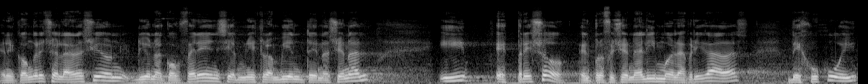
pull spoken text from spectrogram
en el Congreso de la Nación dio una conferencia el ministro de Ambiente Nacional y expresó el profesionalismo de las brigadas de Jujuy.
